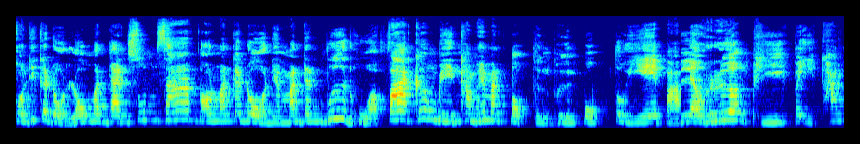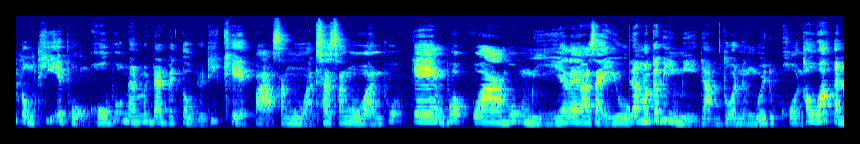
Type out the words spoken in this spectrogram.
คนที่กระโดดร่มมันดันซุ่มซ่าม ตอนมันกระโดดเนี่ยมันดันวืดหัวฟาดเครื่องบินทำให้มันตกถึงพื้นปุ๊บต เย่ปั๊บแล้วเรื่องพีคไปอีกขั้นตรงที่ไอผงโคพวกนั้นมันดันไปตกอยู่ที่เขตป่าสงวนสัตว์สงวนพวกเก้ง พวกกวางพวกหมีอะไรอาศัยอยู่ แล้วมันก็มีหมีดำตัวหนึ่งไว้ยทุกคนเขาว่ากัน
